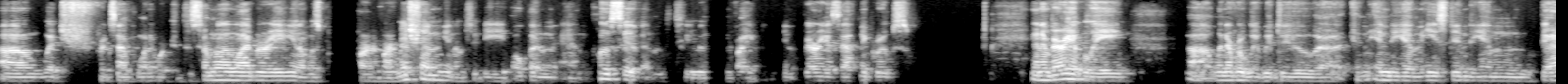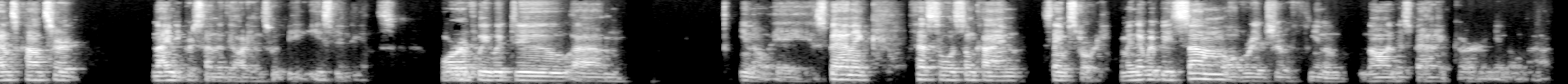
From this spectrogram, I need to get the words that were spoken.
um, which, for example, when I worked at the Summerlin Library, you know, was part of our mission, you know, to be open and inclusive and to invite you know, various ethnic groups. And invariably, uh, whenever we would do uh, an Indian, East Indian dance concert, 90% of the audience would be East Indians. Or if we would do, um, you know, a Hispanic festival of some kind, same story. I mean, there would be some overage of, you know, non-Hispanic or, you know, uh,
